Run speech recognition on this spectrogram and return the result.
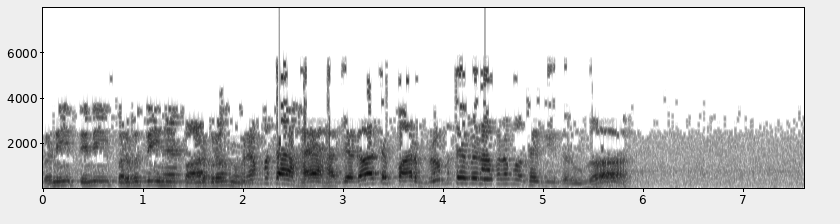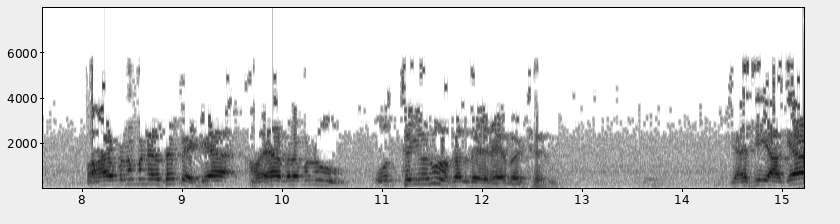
ਬਣੀ ਤਿਨੀ ਪਰਬਤੀ ਹੈ ਪਾਰ ਬ੍ਰਹਮ ਬ੍ਰਹਮ ਤਾਂ ਹੈ ਹਰ ਜਗ੍ਹਾ ਤੇ ਪਰ ਬ੍ਰਹਮ ਤੇ ਬਿਨਾ ਬ੍ਰਹਮ ਉਥੇ ਕੀ ਕਰੂਗਾ? ਪਾਰ ਬ੍ਰਹਮ ਨੇ ਉਥੇ ਭੇਜਿਆ ਹੋਇਆ ਬ੍ਰਹਮ ਨੂੰ ਉੱਥੇ ਹੀ ਉਹਨੂੰ ਅਕਲ ਦੇ ਰਿਹਾ ਬੈਠੇ ਨੂੰ। ਜੈਸੀ ਆ ਗਿਆ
